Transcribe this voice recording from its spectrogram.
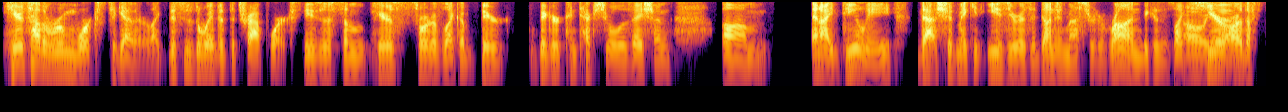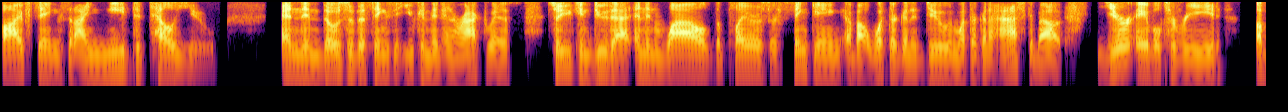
here's how the room works together. Like this is the way that the trap works. These are some here's sort of like a bigger bigger contextualization. Um, and ideally, that should make it easier as a dungeon master to run because it's like, Oh, here yeah. are the five things that I need to tell you. And then those are the things that you can then interact with. So you can do that. And then while the players are thinking about what they're going to do and what they're going to ask about, you're able to read a,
